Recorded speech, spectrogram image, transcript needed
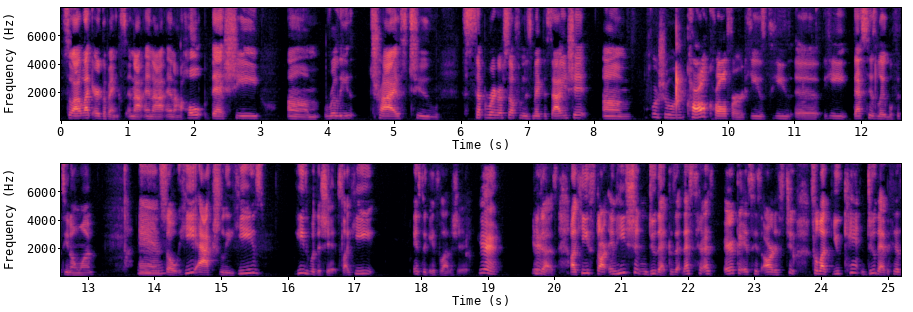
So I like Erica Banks, and I and I and I hope that she um really tries to separate herself from this Meg Thee Stallion shit. Um, for sure. Carl Crawford, he's he's uh he that's his label fifteen on one, and Mhm. so he actually he's he's with the shits. Like he instigates a lot of shit. Yeah, He Yeah. does. Like he start and he shouldn't do that because that's, that's Erica is his artist too. So like you can't do that because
